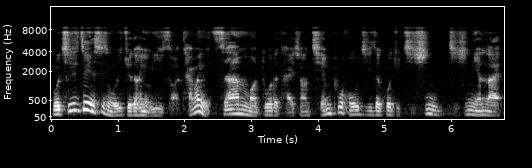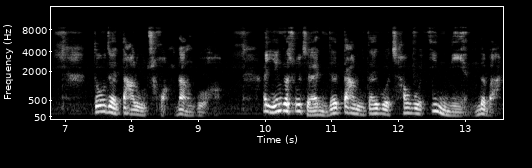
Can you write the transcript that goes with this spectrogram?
我其实这件事情我就觉得很有意思啊。台湾有这么多的台商，前仆后继，在过去几十几十年来都在大陆闯荡过，哈。那严格说起来，你在大陆待过超过一年的吧，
